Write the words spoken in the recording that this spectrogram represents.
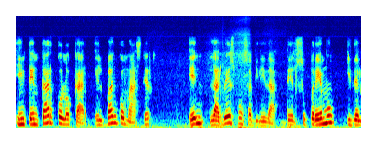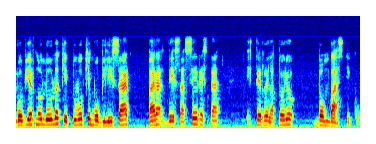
intentar colocar el Banco Master en la responsabilidad del Supremo y del gobierno Lula que tuvo que movilizar para deshacer esta, este relatorio bombástico.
